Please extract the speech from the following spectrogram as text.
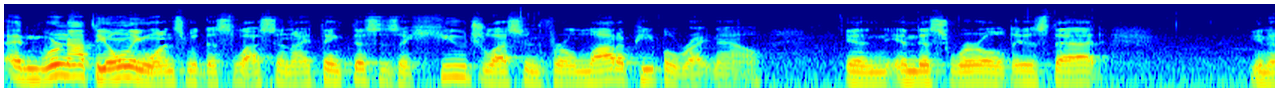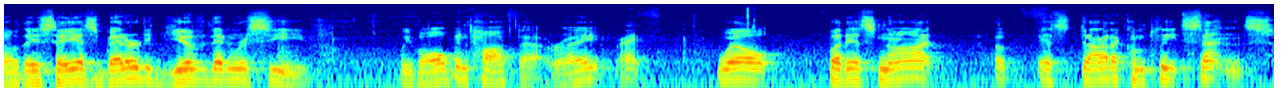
and we're not the only ones with this lesson. I think this is a huge lesson for a lot of people right now in, in this world is that, you know, they say it's better to give than receive. We've all been taught that, right? Right. Well, but it's not, a- it's not a complete sentence.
